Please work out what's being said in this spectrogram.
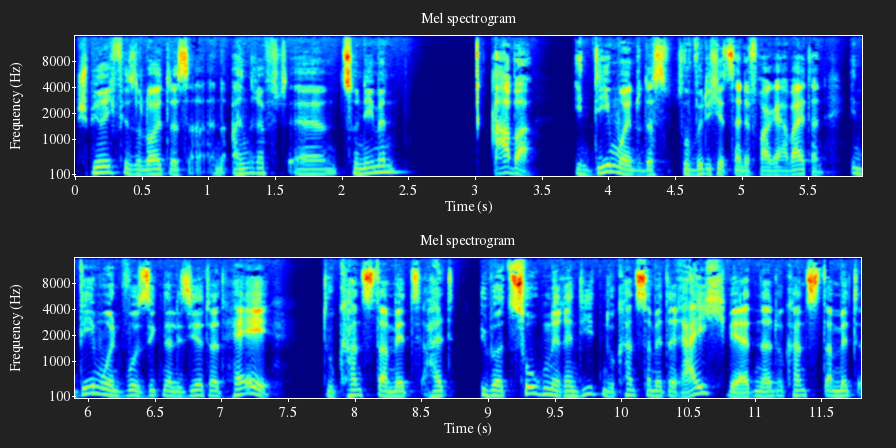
schwierig für so Leute, das in Angriff äh, zu nehmen. Aber in dem Moment, und das, so würde ich jetzt deine Frage erweitern, in dem Moment, wo signalisiert wird, hey, du kannst damit halt überzogene Renditen, du kannst damit reich werden, ne, du kannst damit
